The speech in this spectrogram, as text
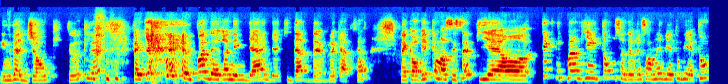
des nouvelles jokes, toutes, là. fait que pas de running gag qui date de bloc 4 ans. Fait qu'on vient de commencer ça. Puis euh, en, techniquement, bientôt, ça devrait s'en venir bientôt, bientôt.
